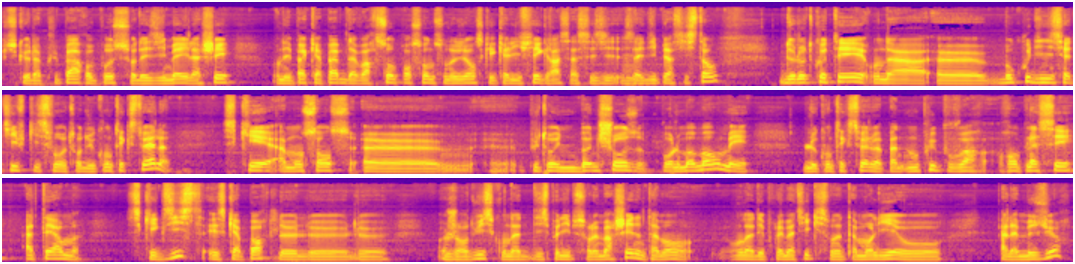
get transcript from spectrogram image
puisque la plupart reposent sur des emails hachés, on n'est pas capable d'avoir 100% de son audience qui est qualifiée grâce à ces mmh. ID persistants. De l'autre côté, on a euh, beaucoup d'initiatives qui se font autour du contextuel, ce qui est, à mon sens, euh, euh, plutôt une bonne chose pour le moment, mais le contextuel ne va pas non plus pouvoir remplacer à terme ce qui existe et ce qu'apporte le, aujourd'hui ce qu'on a disponible sur le marché. Notamment, on a des problématiques qui sont notamment liées à la mesure.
